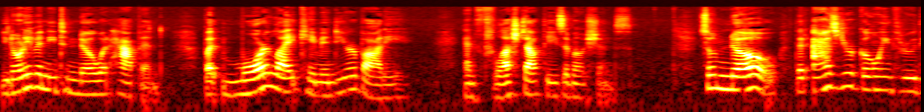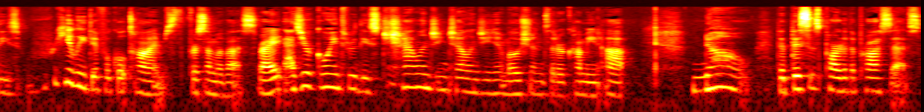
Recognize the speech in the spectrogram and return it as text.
you don't even need to know what happened. But more light came into your body and flushed out these emotions. So know that as you're going through these really difficult times for some of us, right? As you're going through these challenging, challenging emotions that are coming up, know that this is part of the process.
